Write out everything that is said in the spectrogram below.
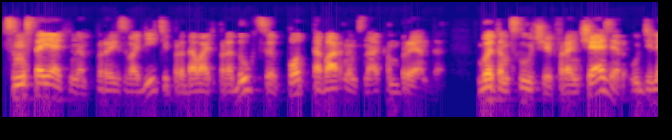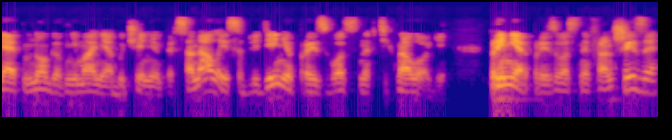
самостоятельно производить и продавать продукцию под товарным знаком бренда. В этом случае франчайзер уделяет много внимания обучению персонала и соблюдению производственных технологий. Пример производственной франшизы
